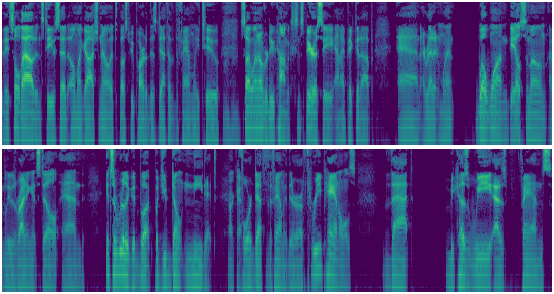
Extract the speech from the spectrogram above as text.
they sold out, and Steve said, "Oh my gosh, no, it's supposed to be part of this Death of the Family too." Mm-hmm. So I went over to Comics Conspiracy and I picked it up, and I read it and went, "Well, one, Gail Simone, I believe, is writing it still, and." It's a really good book, but you don't need it Okay. for Death of the Family. There are three panels that, because we as fans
